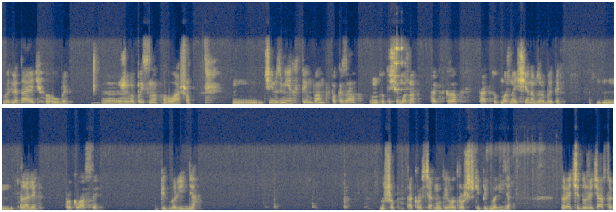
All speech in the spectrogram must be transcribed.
виглядають губи. Е, Живописно гуашу. Чим зміг, тим вам показав. Ну, тут ще можна, так казав, так, тут можна ще нам зробити далі прокласти підборіддя. Ну, щоб так розтягнути його трошечки підборіддя. До речі, дуже часто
